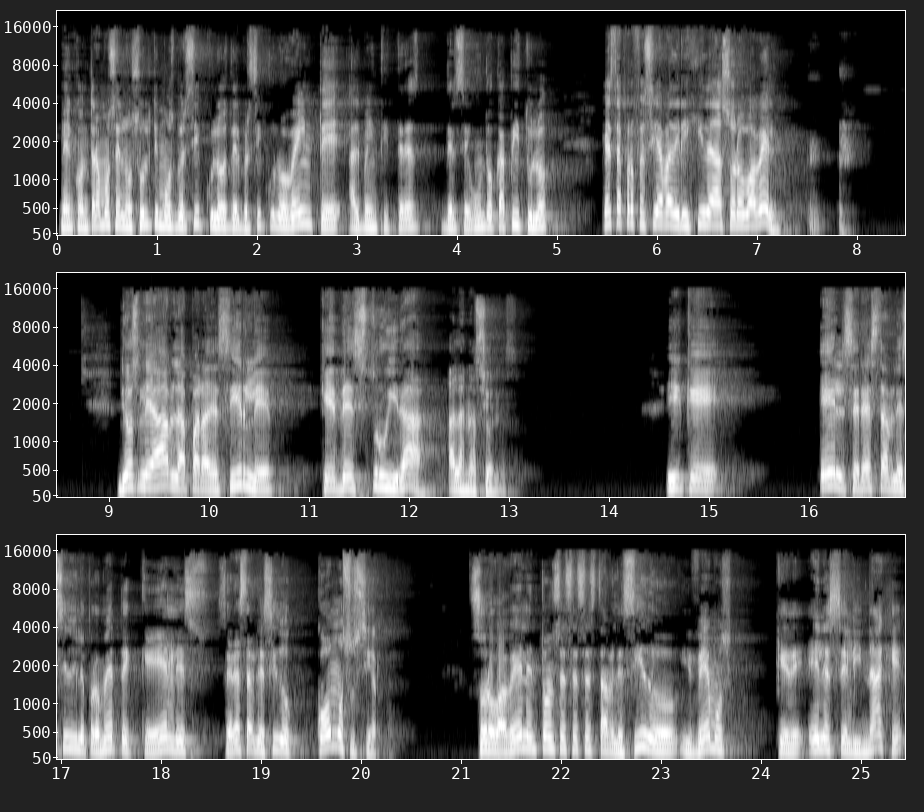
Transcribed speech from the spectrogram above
la encontramos en los últimos versículos, del versículo 20 al 23 del segundo capítulo. Esta profecía va dirigida a Zorobabel. Dios le habla para decirle que destruirá a las naciones y que él será establecido y le promete que él es, será establecido como su siervo. Zorobabel entonces es establecido y vemos que él es el linaje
